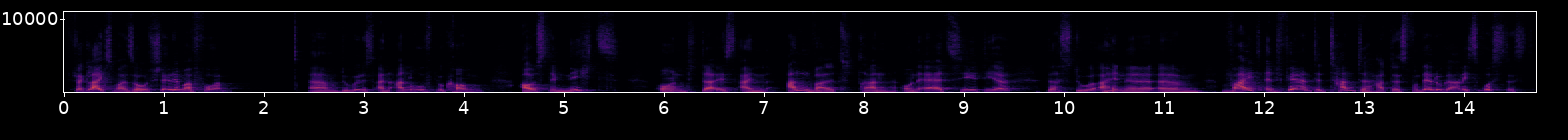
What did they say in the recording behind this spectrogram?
Ich vergleiche es mal so. Stell dir mal vor, ähm, du würdest einen Anruf bekommen aus dem Nichts und da ist ein Anwalt dran und er erzählt dir, dass du eine ähm, weit entfernte Tante hattest, von der du gar nichts wusstest.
